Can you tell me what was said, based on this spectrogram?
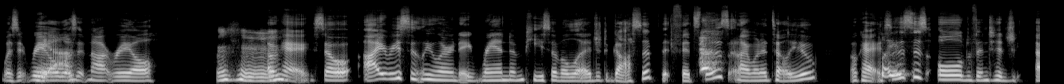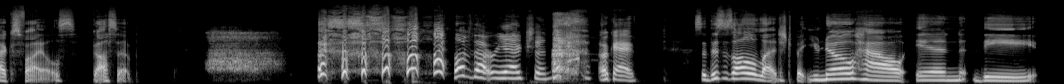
Was it real? Yeah. Was it not real? Mm-hmm. Okay, so I recently learned a random piece of alleged gossip that fits this, and I want to tell you. Okay, Please. so this is old vintage X Files gossip. I love that reaction. Okay, so this is all alleged, but you know how in the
